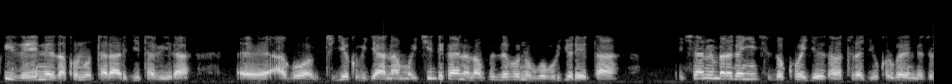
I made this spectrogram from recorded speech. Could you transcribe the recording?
twizeye neza ko n'utararyitabira eh, tugiye kubijyanamo ikindi kandi nanavuzeho ni ubwo buryo leta ishyiramo imbaraga nyinshi zo kwegereza abaturage ibikorwa remezo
